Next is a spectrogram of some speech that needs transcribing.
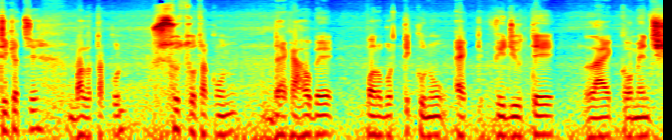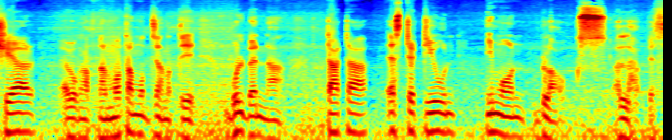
ঠিক আছে, ভালো থাকুন, সুস্থ থাকুন, দেখা হবে পরবর্তী কোনো এক ভিডিওতে। লাইক কমেন্ট শেয়ার এবং আপনার মতামত জানাতে ভুলবেন না। টাটা স্টেটিউন ইমন ব্লগস আল্লাহ হাফেজ।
